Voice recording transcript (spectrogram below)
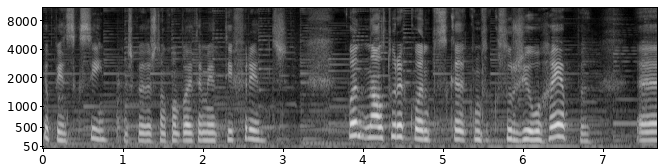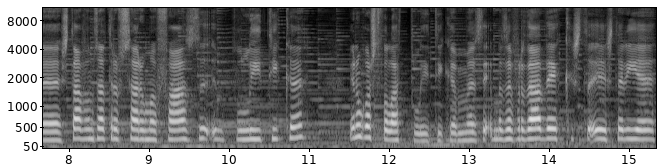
Eu penso que sim, as coisas estão completamente diferentes. Quando, na altura, quando surgiu o rap, uh, estávamos a atravessar uma fase política. Eu não gosto de falar de política, mas, mas a verdade é que estaria.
